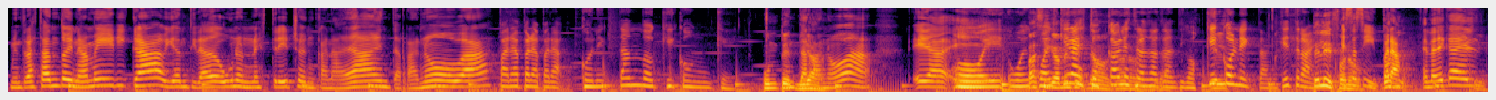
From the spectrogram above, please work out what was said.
Mientras tanto, en América habían tirado uno en un estrecho en Canadá, en Terranova. Para, para, para. ¿Conectando qué con qué? Un te- En Terranova era. O, eh, eh, o en cualquiera de estos no, cables no, transatlánticos. ¿Qué El- conectan? ¿Qué traen? Teléfono. Es así, pará. En la década del- Sí.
